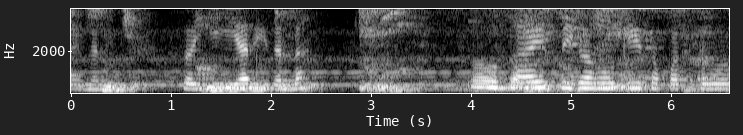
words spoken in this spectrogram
ಟೈಮ್ನಲ್ಲಿ ಸೊ ಈ ಇಯರ್ ಇದೆಲ್ಲ. ಸೊ ಗೈಸ್ ಈಗ ಹೋಗಿ ಸ್ವಲ್ಪ ಹೊತ್ತು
